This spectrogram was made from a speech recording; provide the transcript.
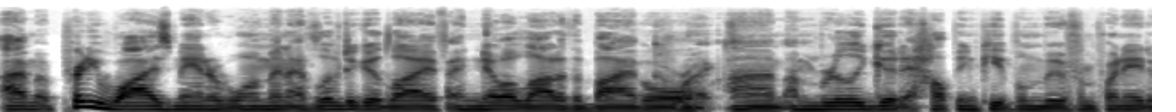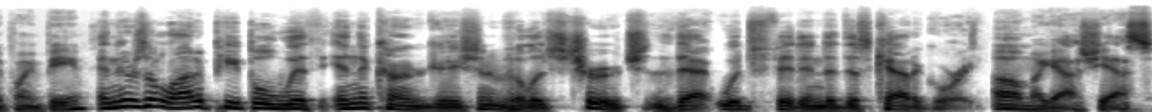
I'm a pretty wise man or woman. I've lived a good life. I know a lot of the Bible. Um, I'm really good at helping people move from point A to point B. And there's a lot of people within the congregation of Village Church that would fit into this category. Oh my gosh, yes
